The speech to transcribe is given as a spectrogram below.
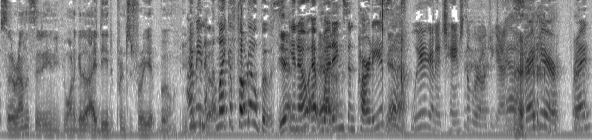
sit around the city, and if you want to get an ID to print it for you, boom. You're I good mean, to go. like a photo booth, Yeah, you know, at yeah. weddings and parties. yeah. We're going to change the world, you guys. Yeah, right here, right?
